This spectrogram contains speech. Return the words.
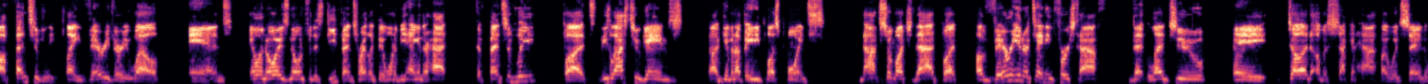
offensively, playing very, very well. And Illinois is known for this defense, right? Like they want to be hanging their hat defensively. But these last two games, uh, giving up 80 plus points, not so much that, but a very entertaining first half that led to a dud of a second half, I would say. The,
